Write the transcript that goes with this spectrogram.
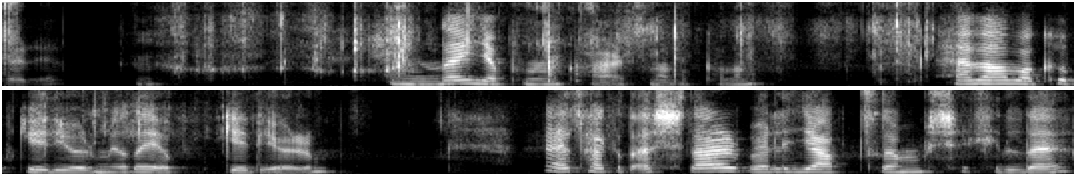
Şöyle. Hı. Şimdi de yapımın kartına bakalım. Hemen bakıp geliyorum ya da yapıp geliyorum. Evet arkadaşlar böyle yaptığım şekilde.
